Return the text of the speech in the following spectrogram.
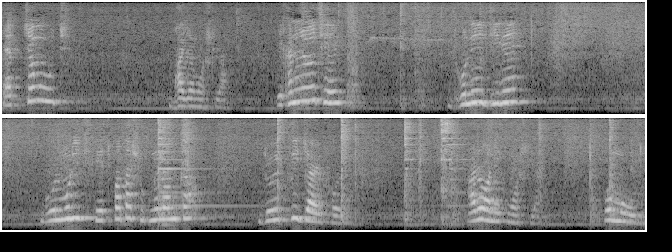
এক চামচ ভাজা মশলা। এখানে রয়েছে ধনে, জিরে, গোলমরিচ, তেজপাতা, শুকনো লঙ্কা, জয়িত্রী, জায়ফল আরও অনেক মশলা ও মৌরি।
